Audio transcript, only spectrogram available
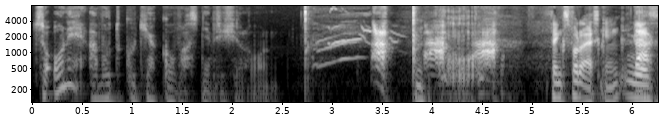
co on je a odkud jako vlastně přišel on? Thanks for asking. Tak,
